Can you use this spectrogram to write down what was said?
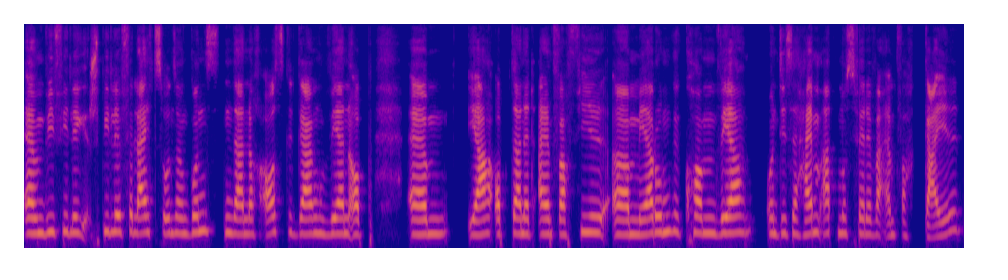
ähm, wie viele Spiele vielleicht zu unseren Gunsten da noch ausgegangen wären, ob ähm, ja, ob da nicht einfach viel äh, mehr rumgekommen wäre. Und diese Heimatmosphäre war einfach geil.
